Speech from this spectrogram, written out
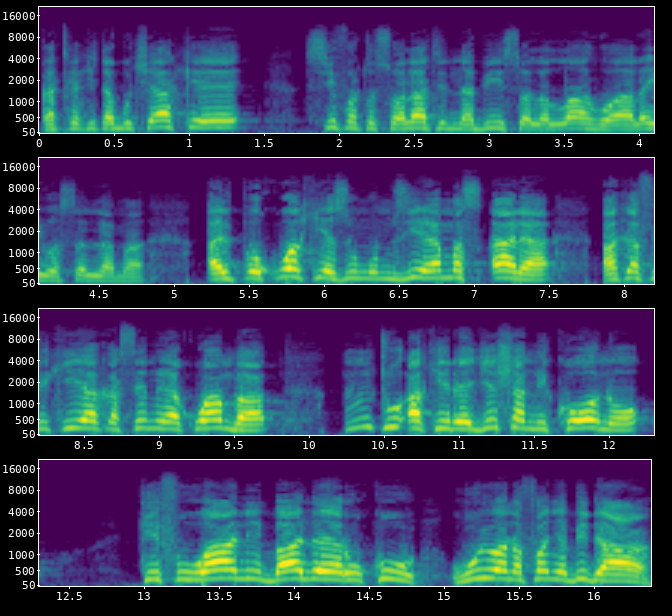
katika kitabu chake sifatu salati nabii salllahu alaihi wasalama alipokuwa akiyazungumzia ya masala akafikia akasema ya kwamba mtu akirejesha mikono kifuani baada ya rukuu huyu anafanya bidaa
